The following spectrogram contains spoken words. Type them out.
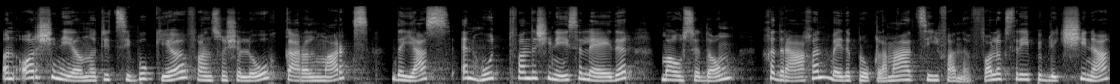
een origineel notitieboekje van socioloog Karl Marx, de jas en hoed van de Chinese leider Mao Zedong, gedragen bij de proclamatie van de Volksrepubliek China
